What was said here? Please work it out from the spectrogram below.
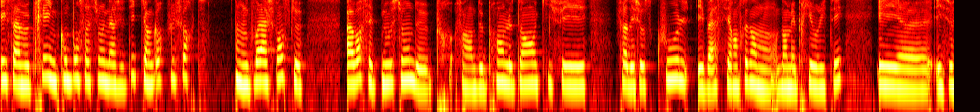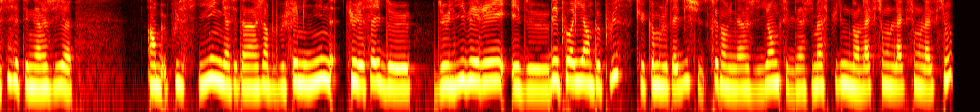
et ça me crée une compensation énergétique qui est encore plus forte. Donc voilà, je pense que avoir cette notion de, de prendre le temps, kiffer, faire des choses cool, et bah, c'est rentré dans, mes priorités. Et, euh, et c'est aussi cette énergie euh, un peu plus yin, cette énergie un peu plus féminine que j'essaye de, de libérer et de déployer un peu plus. Que comme je vous ai dit, je serais dans l'énergie yang, c'est l'énergie masculine dans l'action, l'action, l'action.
